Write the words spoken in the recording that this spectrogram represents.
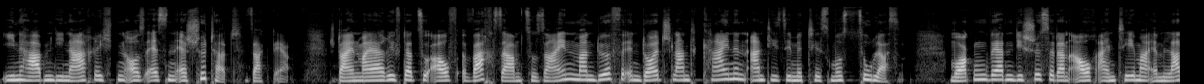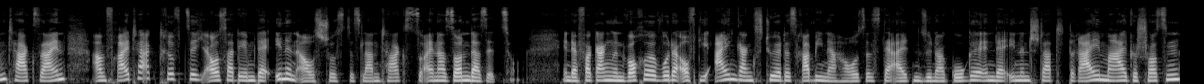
Ihn haben die Nachrichten aus Essen erschüttert, sagt er. Steinmeier rief dazu auf, wachsam zu sein. Man dürfe in Deutschland keinen Antisemitismus zulassen. Morgen werden die Schüsse dann auch ein Thema im Landtag sein. Am Freitag trifft sich außerdem der Innenausschuss des Landtags zu einer Sondersitzung. In der vergangenen Woche wurde auf die Eingangstür des Rabbinerhauses der alten Synagoge in der Innenstadt dreimal geschossen.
